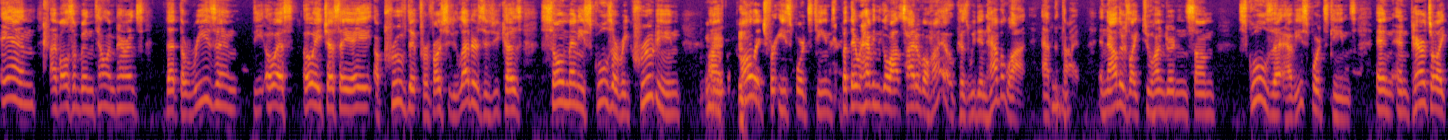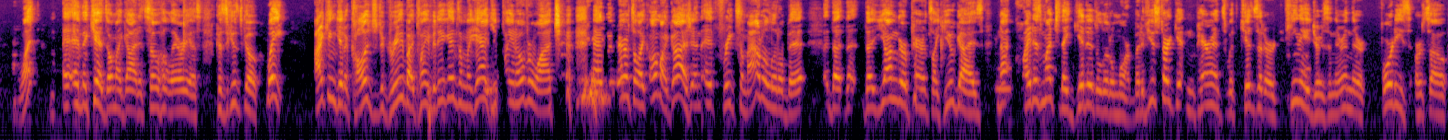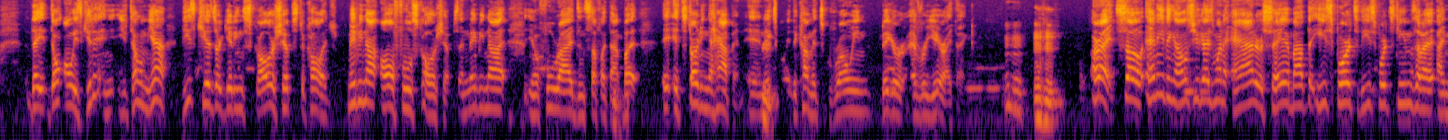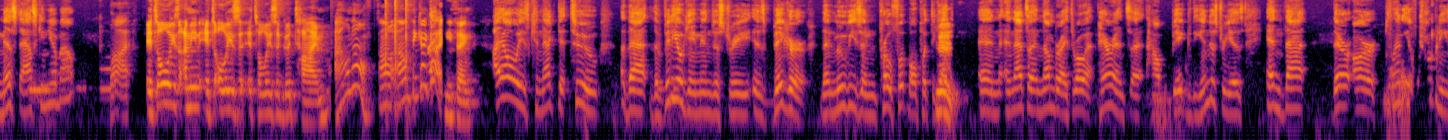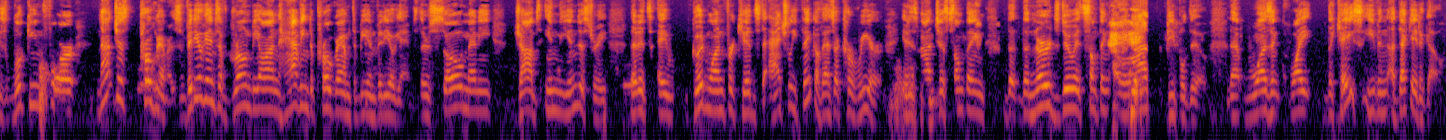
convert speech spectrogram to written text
And I've also been telling parents that the reason the OS OHSAA approved it for varsity letters is because so many schools are recruiting uh, Mhm. for college for esports teams, but they were having to go outside of Ohio because we didn't have a lot at the Mhm. time. And now there's like 200 and some schools that have esports teams, and and parents are like, "What?" And- And the kids, oh my god, it's so hilarious because the kids go, "Wait." I can get a college degree by playing video games. I'm like, yeah, I keep playing Overwatch, and the parents are like, oh my gosh, and it freaks them out a little bit. The, the the younger parents like you guys, not mm-hmm. quite as much. They get it a little more. But if you start getting parents with kids that are teenagers and they're in their 40s or so, they don't always get it. And you tell them, yeah, these kids are getting scholarships to college. Maybe not all full scholarships, and maybe not you know full rides and stuff like that, mm-hmm. but it, it's starting to happen and it's going to come. It's growing bigger every year, I think. Mhm. hmm All right. So, anything else you guys want to add or say about the esports, the esports teams that I, I missed asking you about? A lot. It's always, I mean, it's always, it's always a good time. I don't know. I don't, I don't think I got anything. I always connect it to that the video game industry is bigger than movies and pro football put together. And and that's a number I throw at parents at how big the industry is and that there are plenty of companies looking for not just programmers. Video games have grown beyond having to program to be in video games. There's so many jobs in the industry that it's a good one for kids to actually think of as a career. It is not just something that the nerds do, it's something a lot of people do. That wasn't quite the case even a decade ago.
